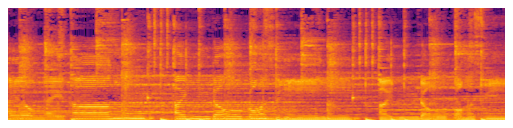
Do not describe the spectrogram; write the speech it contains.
theo ngày tháng. Anh đâu có gì, anh đâu có gì.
